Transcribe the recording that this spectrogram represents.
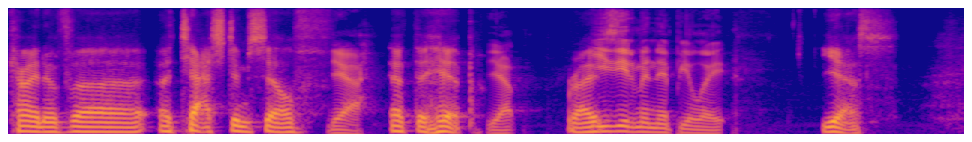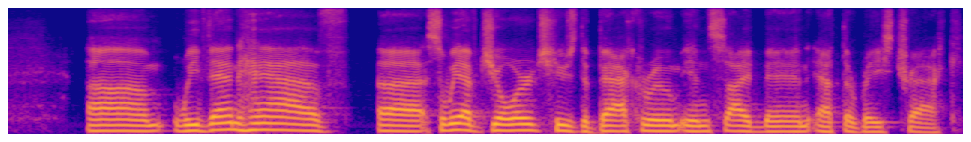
kind of uh, attached himself Yeah. at the hip. Yep. Right. Easy to manipulate. Yes. Um, we then have uh, so we have George, who's the backroom inside man at the racetrack.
